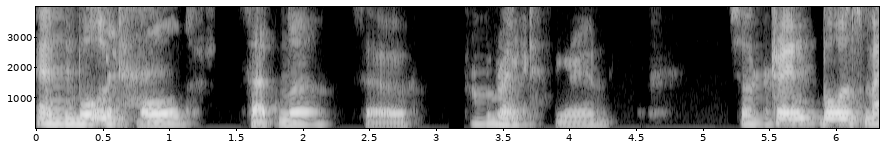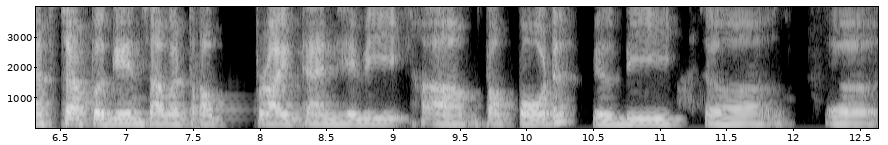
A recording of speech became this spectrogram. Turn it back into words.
and Boult, Boult, Santner. So right. So Trent Boult match up against our top right and heavy um, top order will be uh, a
